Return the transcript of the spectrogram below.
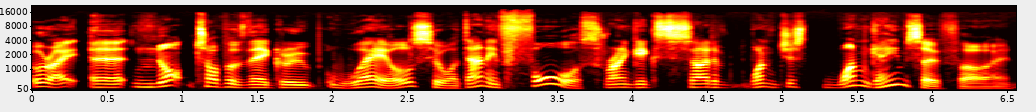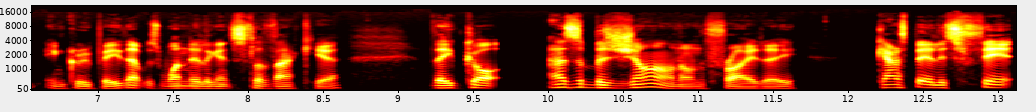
All right. Uh, not top of their group, Wales, who are down in fourth. Ryan Giggs side have won just one game so far in, in Group E. That was 1 0 against Slovakia. They've got Azerbaijan on Friday. Gareth Bale is fit.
